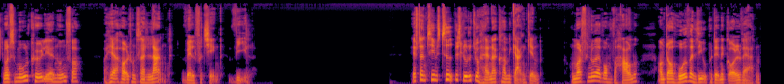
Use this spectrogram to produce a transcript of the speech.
Det var en smule køligere end udenfor, og her holdt hun sig langt velfortjent hvil. Efter en times tid besluttede Johanna at komme i gang igen. Hun måtte finde ud af, hvor hun var havnet, og om der overhovedet var liv på denne golde verden.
